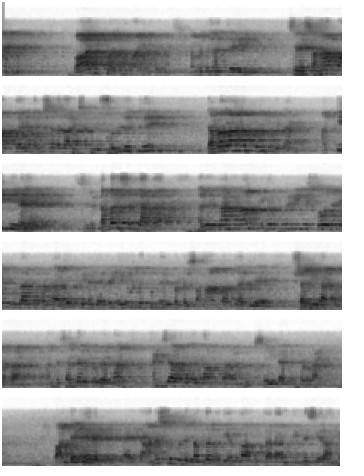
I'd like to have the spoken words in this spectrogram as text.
பாதிப்பு அதிகமாக ஏற்பட்டுச்சு. நம்மளுக்கெல்லாம் தெரியும். சில சகாபாக்கள் நபிசல்லா செல்லம் சொல்லுக்கு தவறாக புரிஞ்சுக்கிட்டாங்க. அத்துமீறலை சில தவறு செஞ்சாங்க. அதற்காக காரணமாக மிகப்பெரிய சோதனைக்கு உள்ளாக்கப்பட்டார்கள். கிட்டத்தட்ட எழுபதுக்கும் மேற்பட்ட சகாபாக்கள் அதில் ஷஹீதாக்கப்படுறாங்க. அந்த சந்தர்ப்பத்தில் தான் ஹன்சா அல்லாஹாலும் ஷஹீதாக்கப்படுறாங்க. இப்போ அந்த நேரத்தில் இந்த அனசுபுரி நம்பர் ரவி அல்லாஹாலும் என்ன செய்யறாங்க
